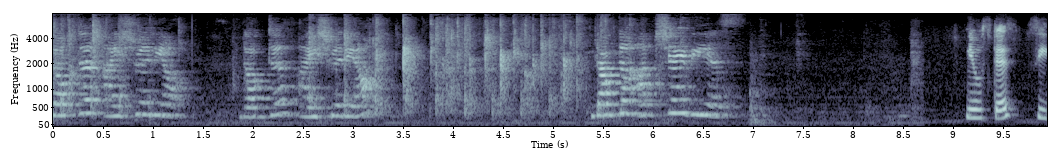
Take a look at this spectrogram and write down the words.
Doctor Aishwarya doctor Aishwarya doctor Akshay V S news desk C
